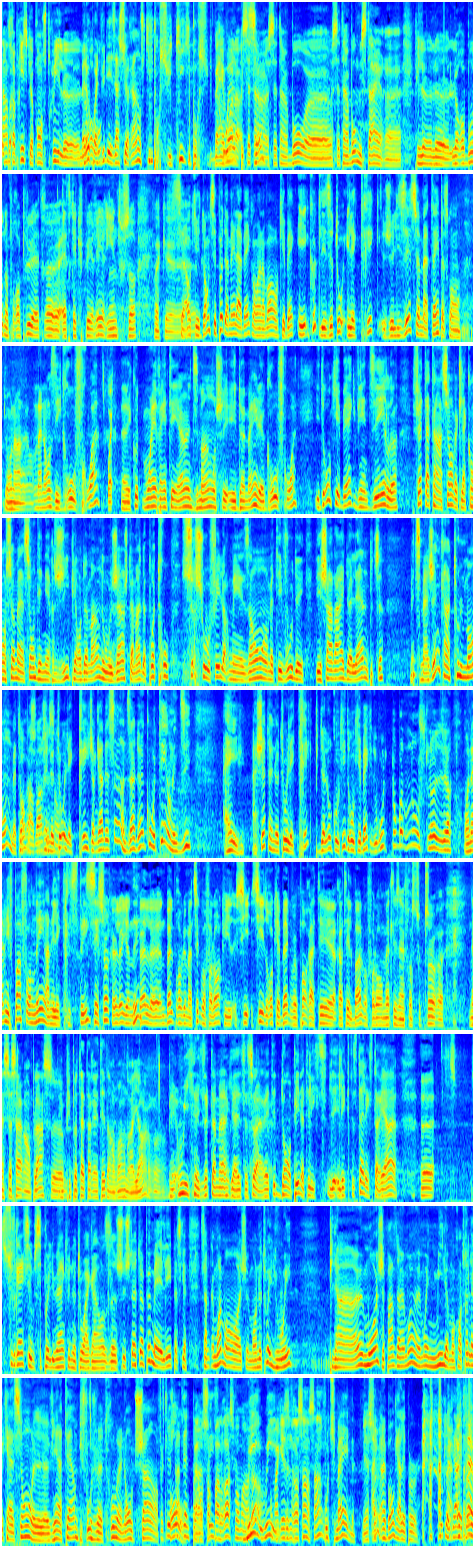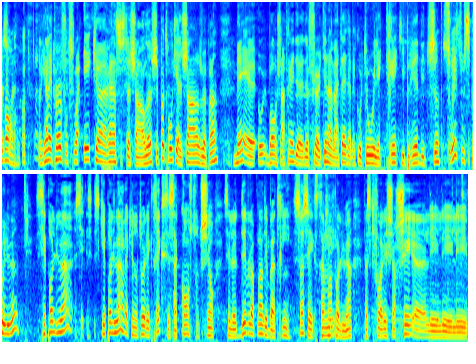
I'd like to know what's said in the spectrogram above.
l'entreprise qui a construit le, mais le là, au point de vue des assurances, qui poursuit qui, qui poursuit Ben quoi, voilà, c'est un, c'est un beau, euh, c'est un beau mystère. euh, puis le, le, le robot ne pourra plus être, être récupéré, rien de tout ça. Que, OK, donc c'est pas demain la veille qu'on va en avoir au Québec. Et écoute, les autos électriques, je lisais ce matin parce qu'on on, en- on annonce des gros froids. Ouais. Écoute, moins 21 dimanche et, et demain, le gros froid. Hydro-Québec vient de dire, là, faites attention avec la consommation d'énergie, puis on demande aux gens justement de pas trop surchauffer leur maison. Mettez-vous des, des chandails de laine, puis tout ça. Mais t'imagines quand tout le monde, mettons, On va va avoir une auto électrique. Je regardais ça en disant, d'un côté, on nous dit, Hey, achète un auto électrique, puis de l'autre côté, Hydro-Québec, il dit, là, on n'arrive pas à fournir en électricité. C'est sûr que là, il y a une Oui. belle, une belle problématique. Il va falloir que si, si Hydro-Québec veut pas rater, rater le bal, il va falloir mettre les infrastructures euh, nécessaires en place, euh, puis peut-être arrêter d'en vendre ailleurs. euh. Ben oui, exactement, c'est ça. Arrêtez de domper notre élec- l'électricité à l'extérieur. Euh, c'est vrai que c'est aussi polluant qu'une auto à gaz. là. Je, suis- je suis un, peu mêlé parce que ça moi, mon, je- mon auto est loué. Puis dans un mois, je pense dans un mois, un mois et demi, là, mon contrat de location euh, vient à terme, puis il faut que je trouve un autre char. Fait que là, je suis en train de ben, penser. on s'en reparlera à ce moment-là. Oui, oui. On magasinera ça ensemble. Faut que tu m'aides. Bien sûr. Un, un bon galloper. Faut que le galloper très bon. soit- le galloper, faut qu'il soit écœurant sur ce char-là. Je sais pas trop quel char je vais prendre, mais euh, bon, je suis en train de, de flirter dans ma tête avec auto électrique, hybride et tout ça. C'est vrai que c'est aussi polluant? C'est polluant. Ce qui est polluant avec une auto électrique, c'est sa construction, c'est le développement des batteries. Ça, c'est extrêmement polluant parce qu'il faut aller chercher euh, les, les, les,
